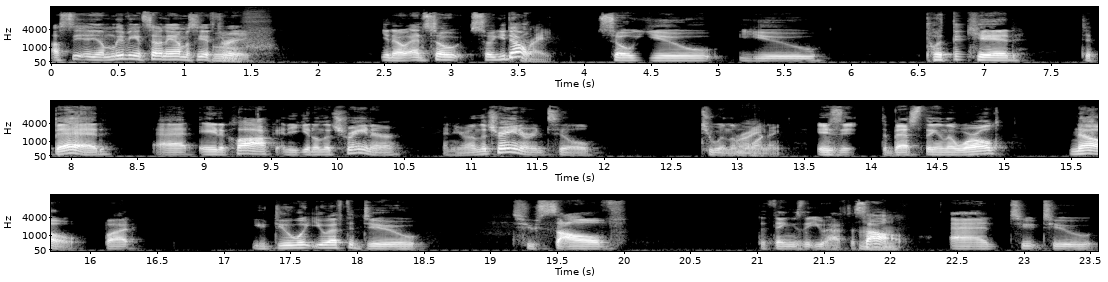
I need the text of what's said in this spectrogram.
I'll see. I'm leaving at seven a.m. I'll see you at three. Oof. You know, and so so you don't. Right. So you you put the kid to bed at eight o'clock, and you get on the trainer, and you're on the trainer until two in the Right. morning. Is it the best thing in the world? No, but you do what you have to do to solve the things that you have to mm-hmm. solve, and to to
